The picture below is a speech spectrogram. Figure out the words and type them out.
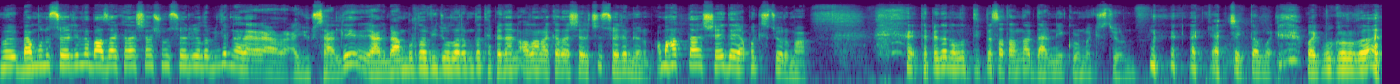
Ben bunu söylediğimde bazı arkadaşlar şunu söylüyor olabilir. "Ne- Yükseldi. Yani ben burada videolarımda tepeden alan arkadaşlar için söylemiyorum. Ama hatta şey de yapmak istiyorum ha. tepeden alıp diple satanlar derneği kurmak istiyorum. Gerçekten bak. Bak bu konuda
